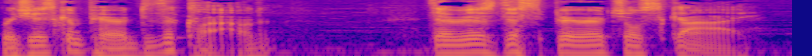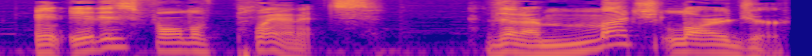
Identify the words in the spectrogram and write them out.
which is compared to the cloud, there is the spiritual sky, and it is full of planets that are much larger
